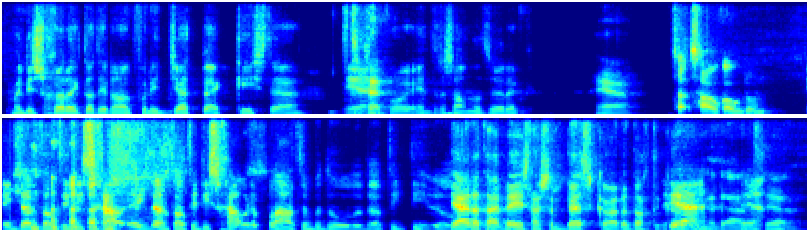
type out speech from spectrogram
maar die schurk dat hij dan ook voor die jetpack kiest, hè? Dat is wel interessant natuurlijk. Ja. Dat zou ik ook doen. Ik dacht dat hij die, schou ik dacht dat hij die schouderplaten bedoelde. Dat hij die wilde. ja, dat hij wees naar zijn bestcar. Dat dacht ik Ja, ook inderdaad. ja.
